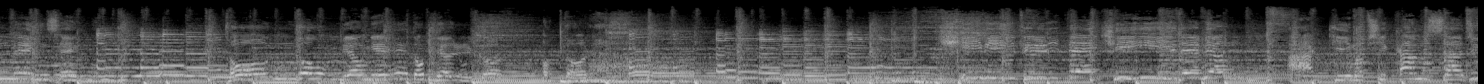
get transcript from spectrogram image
없는 인생. 돈도 명예도 별것 없더라. 힘이 들 때 기대면 아낌없이 감싸줄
